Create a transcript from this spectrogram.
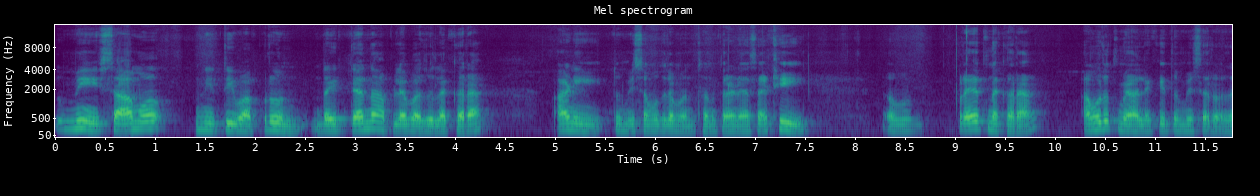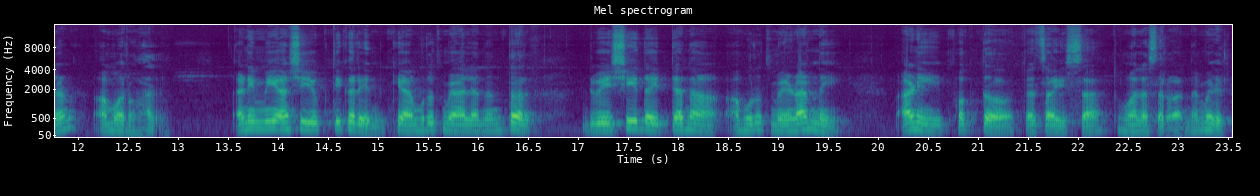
तुम्ही साम नीती वापरून दैत्यांना आपल्या बाजूला करा. आणि तुम्ही समुद्रमंथन करण्यासाठी प्रयत्न करा. अमृत मिळाले की तुम्ही सर्वजण अमर व्हाल. आणि मी अशी युक्ती करेन की अमृत मिळाल्यानंतर द्वेषी दैत्यांना अमृत मिळणार नाही आणि फक्त त्याचा हिस्सा तुम्हाला सर्वांना मिळेल.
